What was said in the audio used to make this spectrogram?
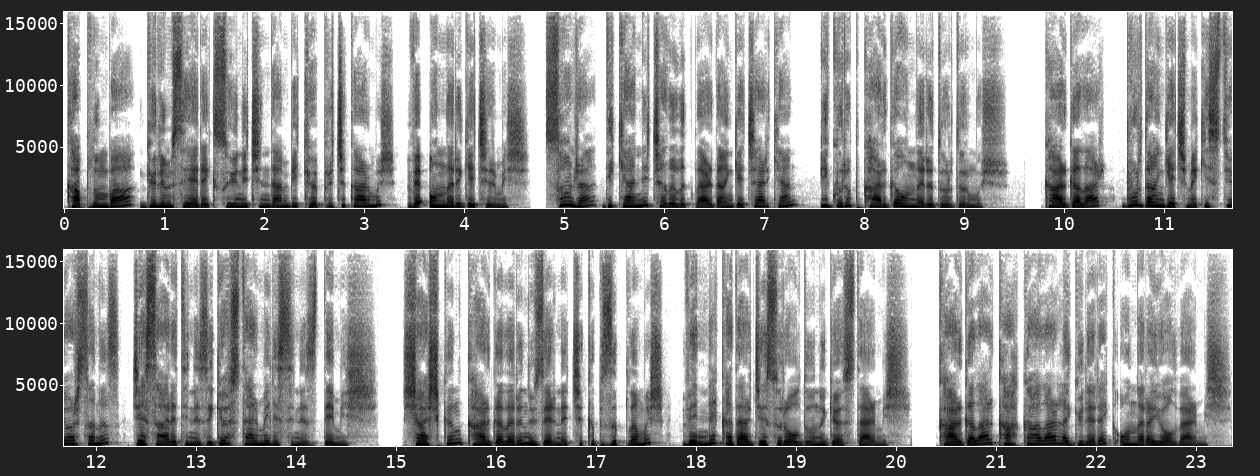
Kaplumbağa gülümseyerek suyun içinden bir köprü çıkarmış ve onları geçirmiş. Sonra dikenli çalılıklardan geçerken bir grup karga onları durdurmuş. Kargalar, buradan geçmek istiyorsanız cesaretinizi göstermelisiniz demiş. Şaşkın kargaların üzerine çıkıp zıplamış ve ne kadar cesur olduğunu göstermiş. Kargalar kahkahalarla gülerek onlara yol vermiş.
